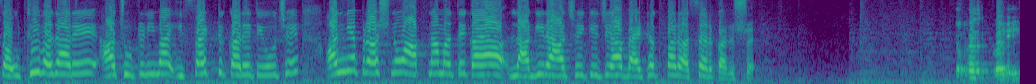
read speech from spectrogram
સૌથી વધારે આ ચૂંટણીમાં ઇફેક્ટ કરે તેવો છે. અન્ય પ્રશ્નો આપના મતે કયા લાગી રહ્યા છે કે જે આ બેઠક પર અસર કરશે? ચોક્કસ ભાઈ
